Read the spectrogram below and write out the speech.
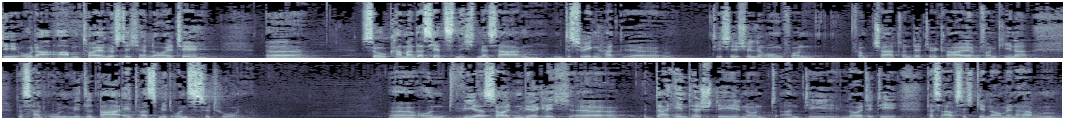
die oder abenteuerlustiger Leute. Äh, so kann man das jetzt nicht mehr sagen. Deswegen hat äh, diese Schilderung von vom Tschad und der Türkei und von China, das hat unmittelbar etwas mit uns zu tun. Äh, und wir sollten wirklich äh, dahinter stehen und an die Leute, die das auf sich genommen haben,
